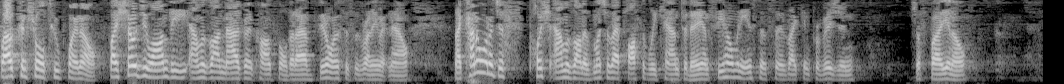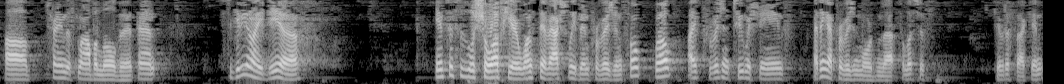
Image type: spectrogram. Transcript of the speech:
Cloud Control 2.0. So I showed you on the Amazon Management Console that I have zero instances running right now. And I kind of want to just push Amazon as much as I possibly can today and see how many instances I can provision just by, you know, uh, turning this knob a little bit. And just to give you an idea, instances will show up here once they've actually been provisioned. So, well, I provisioned two machines. I think I provisioned more than that, so let's just give it a second.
